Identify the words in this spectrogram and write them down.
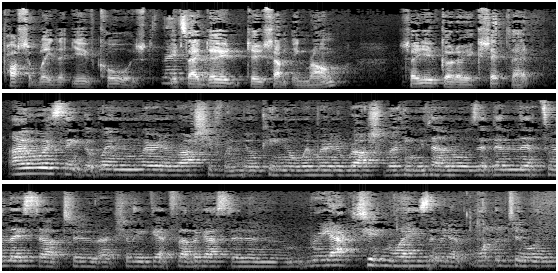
possibly that you've caused, That's if they do do something wrong. So you've got to accept that. I always think that when we're in a rush, if we're milking or when we're in a rush working with animals, that then that's when they start to actually get flabbergasted and react in ways that we don't want them to and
